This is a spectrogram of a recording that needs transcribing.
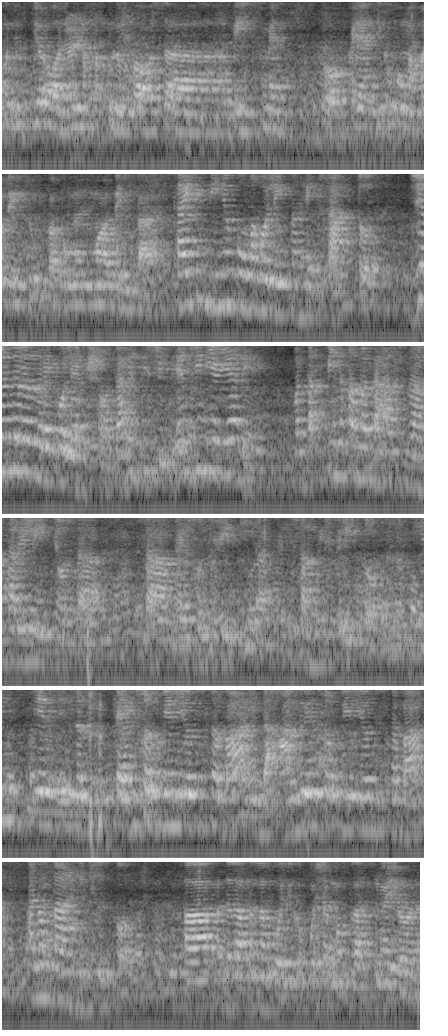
ako, Your Honor, nakakulong po ako sa basement po, kaya hindi ko po makulate yung iba pong mga data. Kahit hindi nyo po makulate ng eksakto, general recollection, dahil district engineer yan eh, mata pinakamataas na ka-relate nyo sa sa Quezon City at sa isang distrito. In, in, in the tens of millions na ba? In the hundreds of millions na ba? Anong magnitude po? Ah, kadalasan lang po, hindi ko po siya ma-plus ngayon.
